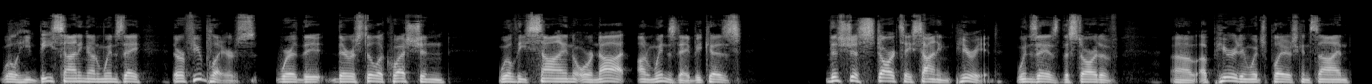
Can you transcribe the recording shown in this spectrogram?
Will he be signing on Wednesday? There are a few players where the there is still a question: Will he sign or not on Wednesday? Because this just starts a signing period. Wednesday is the start of uh, a period in which players can sign.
